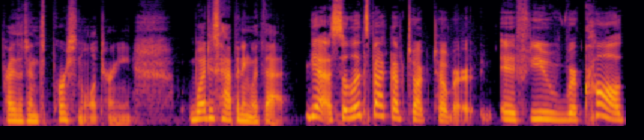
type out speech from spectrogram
president's personal attorney. What is happening with that? Yeah, so let's back up to October. If you recall,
